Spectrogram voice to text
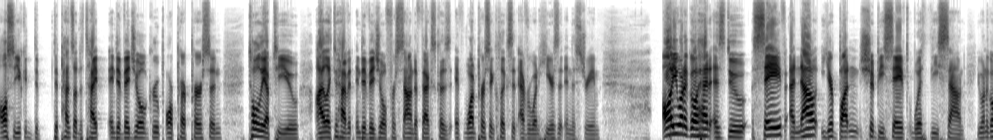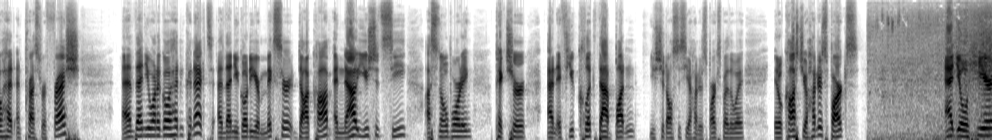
also, you can de- depends on the type, individual, group, or per person. Totally up to you. I like to have it individual for sound effects because if one person clicks it, everyone hears it in the stream. All you want to go ahead is do save, and now your button should be saved with the sound. You want to go ahead and press refresh, and then you want to go ahead and connect, and then you go to your mixer.com, and now you should see a snowboarding picture. And if you click that button, you should also see 100 sparks, by the way. It'll cost you 100 sparks and you'll hear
